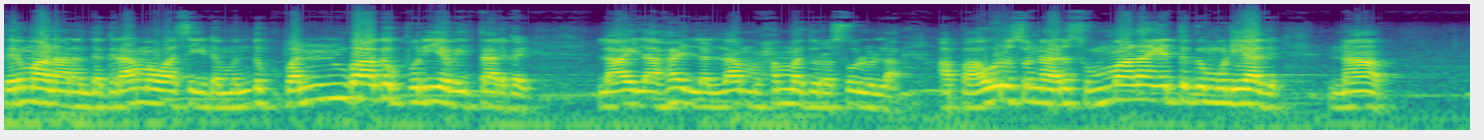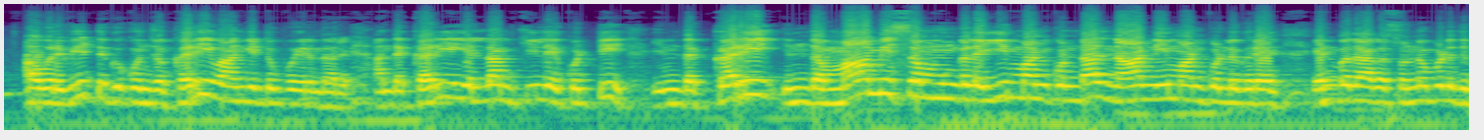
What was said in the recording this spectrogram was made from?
பெருமானார் அந்த கிராமவாசியிடம் வந்து பண்பாக புரிய வைத்தார்கள். லாயிலாக இல்லல்லா முகமது ரசூலுல்லா அப்ப அவரு சொன்னாரு சும்மாலாம் ஏத்துக்க முடியாது. நான் அவர் வீட்டுக்கு கொஞ்சம் கறி வாங்கிட்டு போயிருந்தாரு. அந்த கறியை எல்லாம் கீழே கொட்டி இந்த கறி இந்த மாமிசம் உங்களை ஈமான் கொண்டால் நான் ஈமான் கொள்ளுகிறேன் என்பதாக சொன்ன பொழுது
